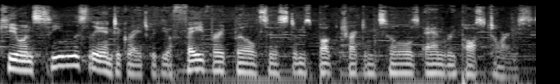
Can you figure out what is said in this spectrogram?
Kiuwan seamlessly integrates with your favorite build systems, bug tracking tools, and repositories.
